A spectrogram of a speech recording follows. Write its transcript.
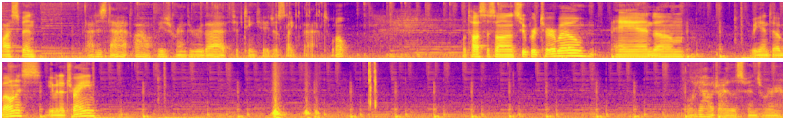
Last spin. That is that. Wow, we just ran through that 15k just like that. Well, we'll toss this on Super Turbo and um, we get into a bonus, even a train. Look at how dry those spins were.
